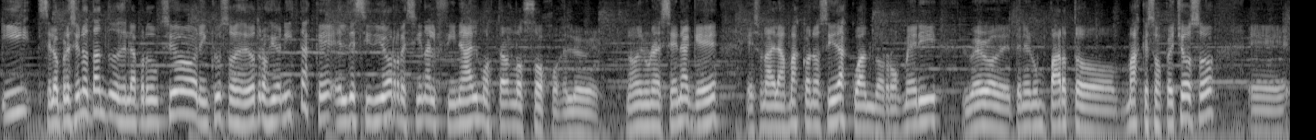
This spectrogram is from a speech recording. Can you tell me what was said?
y se lo presionó tanto desde la producción, incluso desde otros guionistas, que él decidió recién al final mostrar los ojos del bebé, ¿no? En una escena que es una de las más conocidas cuando Rosemary, luego de tener un parto más que sospechoso, eh,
